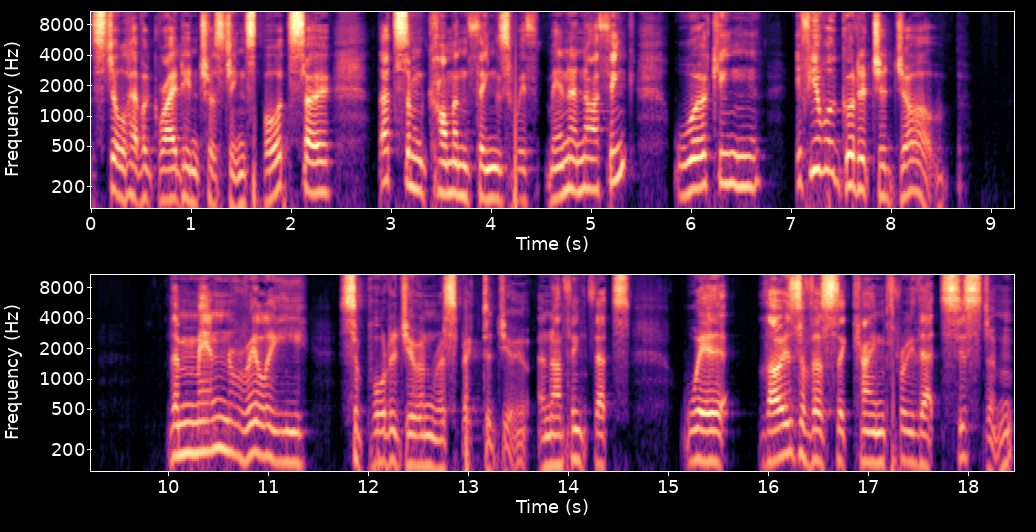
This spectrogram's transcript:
still have a great interest in sport. So that's some common things with men. And I think working, if you were good at your job, the men really supported you and respected you. And I think that's where those of us that came through that system,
